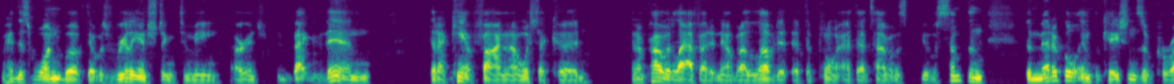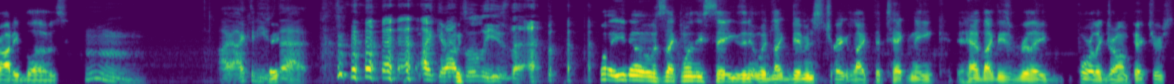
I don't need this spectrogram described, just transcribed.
We had this one book that was really interesting to me, or back then, that I can't find, and I wish I could and I probably would laugh at it now, but I loved it at the point at that time. It was it was something the medical implications of karate blows. Hmm. I, I could use that. I could absolutely use that. well, you know, it was like one of these things, and it would like demonstrate like the technique. It had like these really poorly drawn pictures,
